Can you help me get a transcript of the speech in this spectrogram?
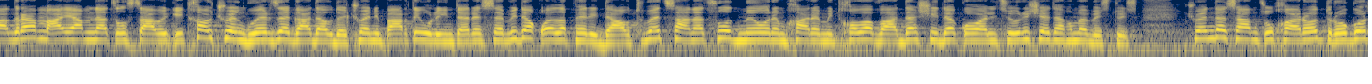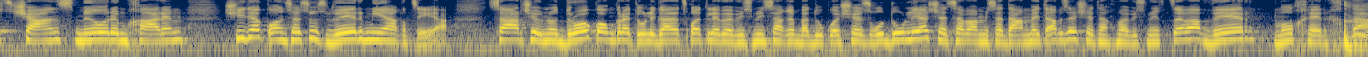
მაგრამ აი ამ ნაწილს წავიკითხავ, ჩვენ გვერდზე გადავდეთ ჩვენი პარტიული ინტერესები და ყველაფერი დავთმეთ, სანაცვლოდ მეორე მხარე მithova ვადა შიდა კოალიციური შეთანხმებისთვის. ჩვენ და სამწუხაროდ, როგორც ჩანს, მეორე მხარემ შიდა კონსენსუსს ვერ მიაღწია. საარჩევნო დრო კონკრეტული გადაწყვეტილებების მისაღებად უკვე შეზღუდულია, შესაბამისად ამ ეტაპზე შეთანხმების მიღწევა ვერ მოხ ხერხდა.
